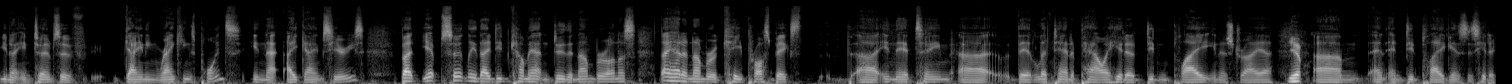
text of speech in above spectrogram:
you know, in terms of gaining rankings points in that eight game series. But yep, certainly they did come out and do the number on us. They had a number of key prospects uh, in their team. Uh, their left handed power hitter didn't play in Australia. Yep. Um, and, and did play against us, hit a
